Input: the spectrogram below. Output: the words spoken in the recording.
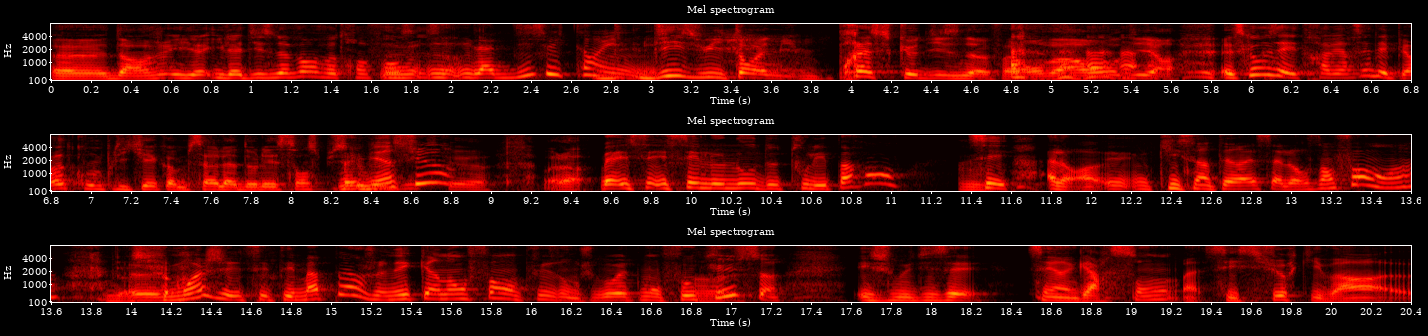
euh, d'un- il, a, il a 19 ans, votre enfant, Il, ça? il- a 18 ans et demi. 18 ans et demi, presque 19, alors on va arrondir. Est-ce que vous avez traversé des périodes compliquées comme ça à l'adolescence puisque bien vous que- voilà, Ben, c'est c'est le lot de tous les parents. Mm. C'est alors euh, qui s'intéressent à leurs enfants. hein. Euh, moi, c'était ma peur. Je n'ai qu'un enfant en plus, donc je suis complètement focus. Et je me disais, c'est un garçon, bah, c'est sûr qu'il va euh,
